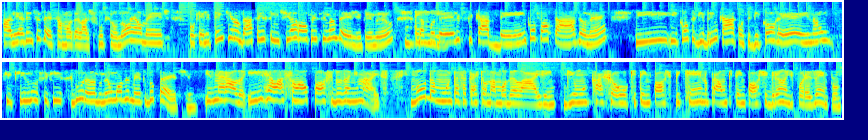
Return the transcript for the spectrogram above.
ali a gente vê se a modelagem funcionou realmente, porque ele tem que andar sem sentir a roupa em cima dele, entendeu? Para poder ele ficar bem confortável, né? E, e, conseguir brincar, conseguir correr e não que, que não fique segurando nenhum movimento do pet. Esmeralda, e em relação ao porte dos animais? Muda muito essa questão da modelagem de um cachorro que tem porte pequeno para um que tem porte grande, por exemplo?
